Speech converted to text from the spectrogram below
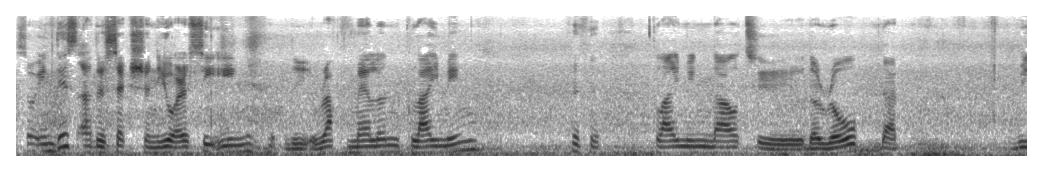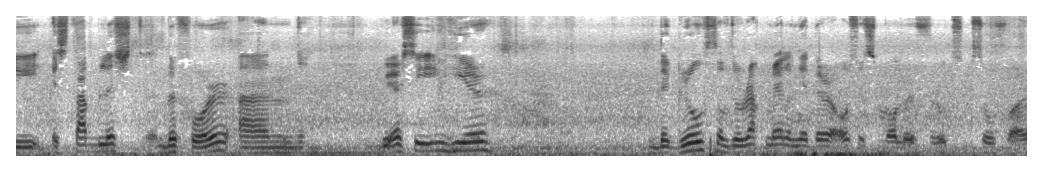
So in this other section, you are seeing the rock melon climbing. climbing now to the rope that we established before and we are seeing here the growth of the rock melon yet there are also smaller fruits so far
